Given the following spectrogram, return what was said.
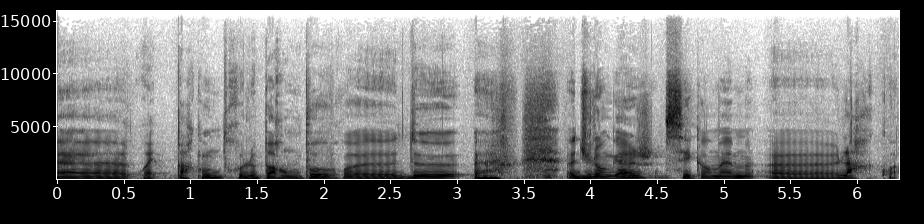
ouais. Par contre, le parent pauvre de, du langage, c'est quand même l'art, quoi.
